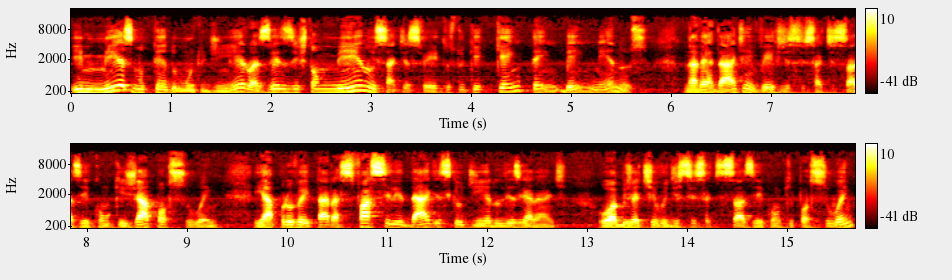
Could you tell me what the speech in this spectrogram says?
E mesmo tendo muito dinheiro, às vezes estão menos satisfeitos do que quem tem bem menos. Na verdade, em vez de se satisfazer com o que já possuem e aproveitar as facilidades que o dinheiro lhes garante, o objetivo de se satisfazer com o que possuem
